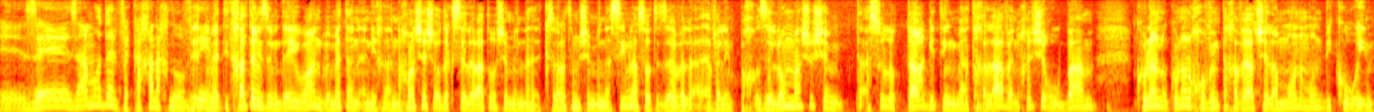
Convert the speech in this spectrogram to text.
אה, זה, זה המודל, וככה אנחנו עובדים. ובאמת התחלת מזה מ-day one, באמת, אני, אני, נכון שיש עוד אקסלרטור שמנ, אקסלרטורים שמנסים לעשות את זה, אבל, אבל הם זה לא משהו שהם עשו לו targeting מההתחלה, ואני חושב שרובם, כולנו, כולנו חווים את החוויה של המון המון ביקורים,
